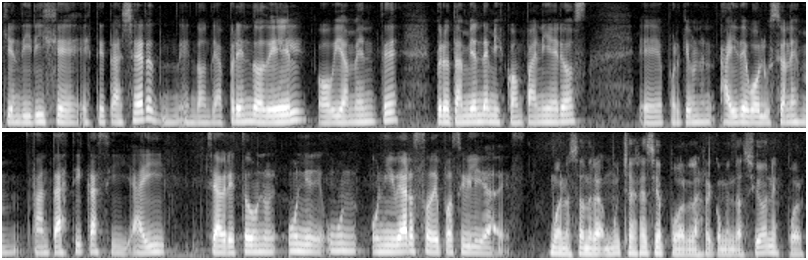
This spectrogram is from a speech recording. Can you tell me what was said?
quien dirige este taller, en donde aprendo de él, obviamente, pero también de mis compañeros, eh, porque hay devoluciones fantásticas y ahí se abre todo un, universo de posibilidades. Bueno, Sandra, muchas gracias por las recomendaciones, por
